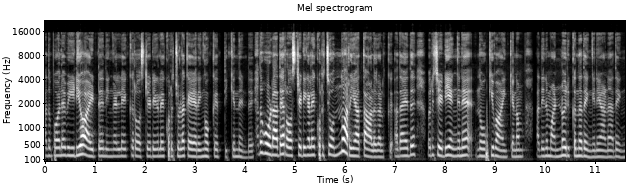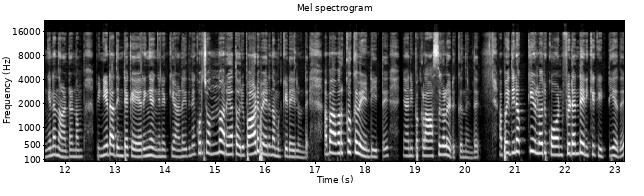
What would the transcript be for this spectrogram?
അതുപോലെ വീഡിയോ ആയിട്ട് നിങ്ങളിലേക്ക് റോസ് ചെടികളെക്കുറിച്ചുള്ള കെയറിങ് ഒക്കെ എത്തിക്കുന്നുണ്ട്. അതുകൂടാതെ റോസ് ചെടികളെക്കുറിച്ച് ഒന്നും അറിയാത്ത ആളുകൾക്ക് അതായത് ഒരു ചെടി എങ്ങനെ നോക്കി വാങ്ങിക്കണം അതിന് മണ്ണൊരുക്കുന്നത് എങ്ങനെയാണ് അത് എങ്ങനെ നടണം പിന്നീട് അതിന്റെ കെയറിങ് എങ്ങനെയൊക്കെയാണ് ഇതിനെക്കുറിച്ച് ഒന്നും അറിയാത്ത ഒരുപാട് പേര് നമുക്കിടയിലുണ്ട്. അപ്പോൾ അവർക്കൊക്കെ വേണ്ടിയിട്ട് ഞാനിപ്പോൾ ക്ലാസ്സുകൾ എടുക്കുന്നുണ്ട്. അപ്പോൾ ഇതിനൊക്കെയുള്ള ഒരു കോൺഫിഡന്റ് എനിക്ക് കിട്ടിയത്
